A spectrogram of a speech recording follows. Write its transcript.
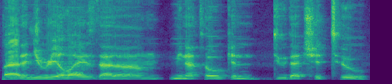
That- and then you realize that um, Minato can do that shit too,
